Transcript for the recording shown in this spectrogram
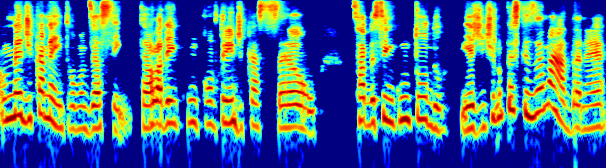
um, medicamento, vamos dizer assim. Então, ela vem com contraindicação, sabe, assim, com tudo. E a gente não pesquisa nada, né?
